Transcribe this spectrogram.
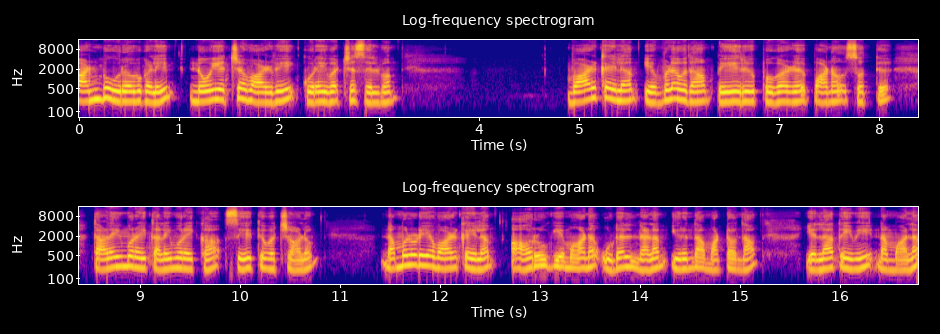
அன்பு உறவுகளே நோயற்ற வாழ்வே குறைவற்ற செல்வம். வாழ்க்கையில் எவ்வளவுதான் பேர் புகழ் பணம் சொத்து தலைமுறை தலைமுறைக்கா சேர்த்து வச்சாலும் நம்மளுடைய வாழ்க்கையில் ஆரோக்கியமான உடல் நலம் இருந்தால் மட்டும்தான் எல்லாத்தையுமே நம்மால்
